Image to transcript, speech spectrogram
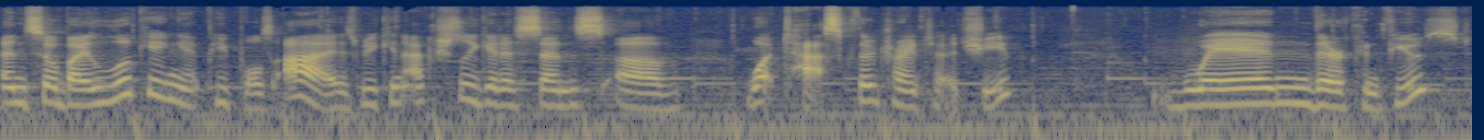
And so by looking at people's eyes, we can actually get a sense of what task they're trying to achieve when they're confused,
